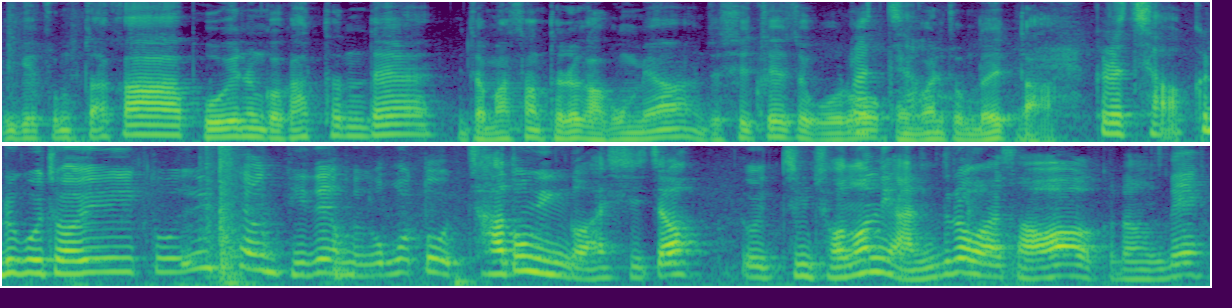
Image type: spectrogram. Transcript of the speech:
이게 좀 작아 보이는 것 같은데 이제 막상 들어가 보면 이제 실제적으로 그렇죠. 공간이 좀 넓다. 그렇죠. 그리고 저희 또 일체형 비대면 이것도 자동인 거 아시죠? 요 지금 전원이 안 들어와서 그런데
